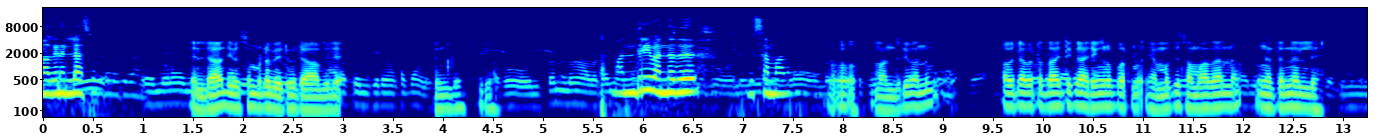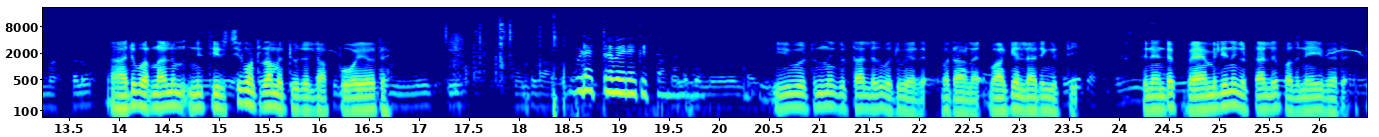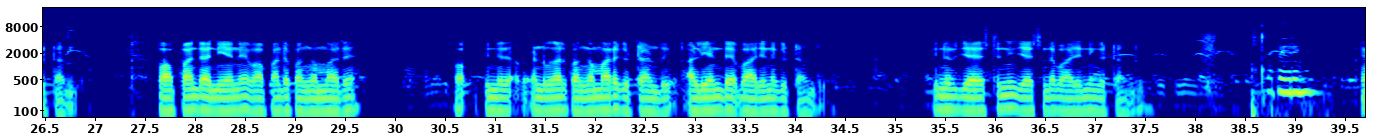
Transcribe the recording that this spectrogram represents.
മകൻ എല്ലാ എല്ലാ ദിവസവും ഇവിടെ വരും രാവിലെ. എന്താ ചെയ്യാ? മന്ത്രി വന്നത് ഓ മന്ത്രി വന്നും. അവരവരുടേതായിട്ട് കാര്യങ്ങൾ പറഞ്ഞു. നമുക്ക് സമാധാനം ഇങ്ങനെ തന്നെ അല്ലേ ആര് പറഞ്ഞാലും ഇനി തിരിച്ചു കൊണ്ടുവരാൻ പറ്റൂലല്ലോ പോയവരെ. ഇവിടെ എത്ര പേരെ ഈ വീട്ടിൽ നിന്ന് കിട്ടാനുള്ളത് ഒരു പേര് ഒരാളെ. ബാക്കി എല്ലാവരും കിട്ടി. പിന്നെ എന്റെ ഫാമിലിന്ന് നിന്ന് കിട്ടാനുള്ളത് പതിനേഴ് പേരെ കിട്ടാനുണ്ട്. വാപ്പാന്റെ അനിയനെ വാപ്പാന്റെ പെങ്ങന്മാരെ പിന്നെ രണ്ട് മൂന്നാൽ പെങ്ങന്മാരെ കിട്ടാണ്ട് അളിയന്റെ ഭാര്യനെ കിട്ടാണ്ട്. പിന്നെ ഒരു ജ്യേഷ്ഠനെയും ജ്യേഷ്ഠന്റെ ഭാര്യനെയും കിട്ടാണ്ട്.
